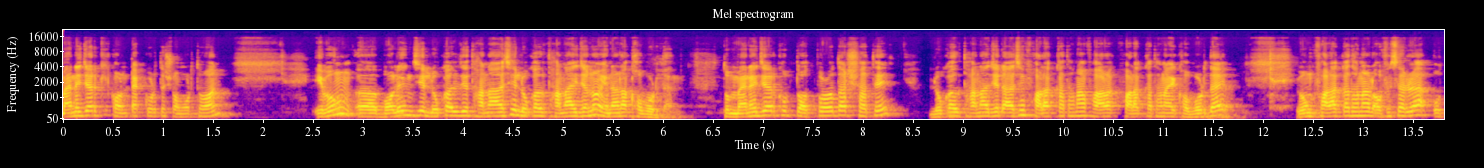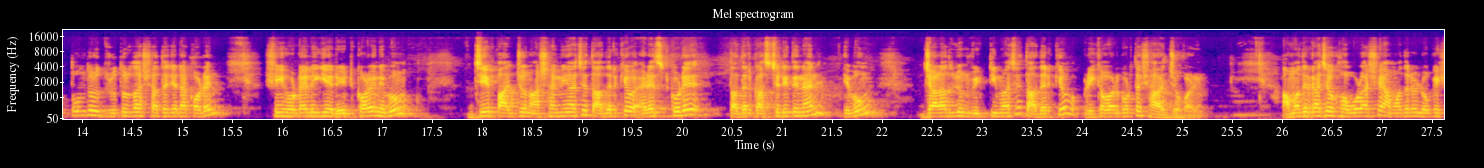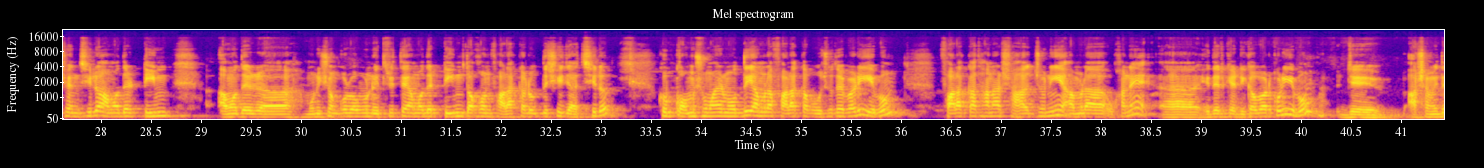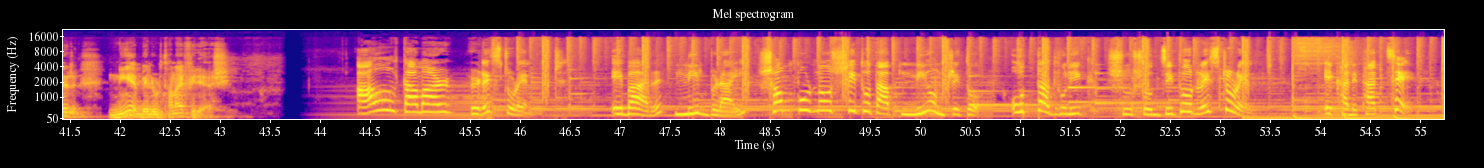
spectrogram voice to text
ম্যানেজারকে কন্ট্যাক্ট করতে সমর্থ হন এবং বলেন যে লোকাল যে থানা আছে লোকাল থানায় যেন এনারা খবর দেন। তো ম্যানেজার খুব তৎপরতার সাথে লোকাল থানা যেটা আছে, ফারাক্কা থানা, ফারাক, ফারাক্কা থানায় খবর দেয়। এবং ফারাক্কা থানার অফিসাররা অত্যন্ত দ্রুততার সাথে যেটা করেন, সেই হোটেলে গিয়ে রেড করেন এবং যে পাঁচজন আসামি আছে তাদেরকেও অ্যারেস্ট করে তাদের কাস্টাডিতে নেন এবং যারা দুজন ভিকটিম আছে তাদেরকেও রিকভার করতে সাহায্য করেন। আমাদের কাছেও খবর আসে, আমাদেরও লোকেশন ছিল, আমাদের টিম আমাদের মণিশঙ্করবাবুর নেতৃত্বে আমাদের টিম তখন ফারাক্কার উদ্দেশ্যেই যাচ্ছিল। খুব কম সময়ের মধ্যেই আমরা ফারাক্কা পৌঁছতে পারি এবং ফারাক্কা থানার সাহায্য নিয়ে আমরা ওখানে এদেরকে রিকভার করি এবং যে আসামিদের নিয়ে বেলুর থানায় ফিরে আসি। আল তামার রেস্টুরেন্ট। এবার নিবড়াই সম্পূর্ণ শীততাপ নিয়ন্ত্রিত, অত্যাধুনিক, সুসজ্জিত রেস্টুরেন্ট। এখানে থাকছে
